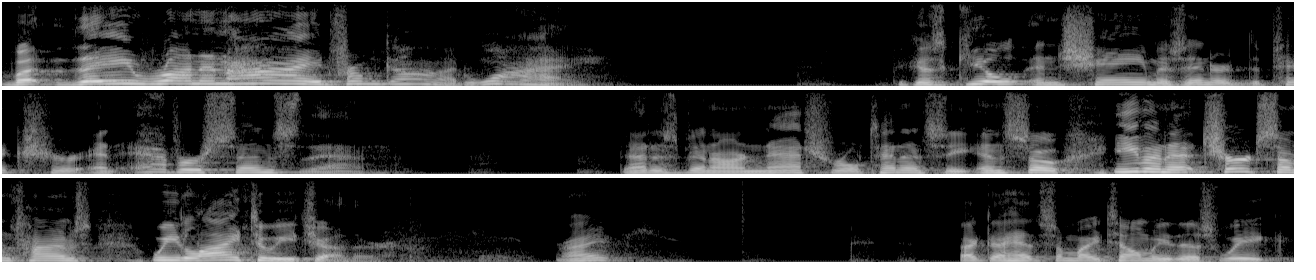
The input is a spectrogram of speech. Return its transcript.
but they run and hide from God. Why? Because guilt and shame has entered the picture, and ever since then, that has been our natural tendency. And so, even at church, sometimes we lie to each other. right? In fact, I had somebody tell me this week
